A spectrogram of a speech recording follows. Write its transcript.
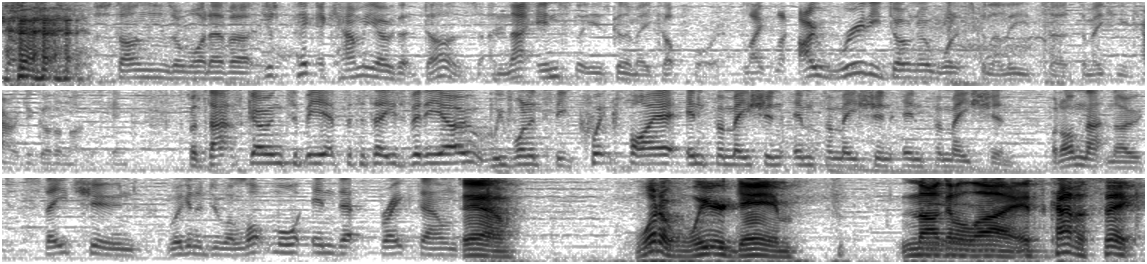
Like or stuns or whatever. Just pick a cameo that does, and that instantly is going to make up for it. Like, like I really don't know what it's going to lead to, to making a character good or not in this game. But that's going to be it for today's video. We wanted to be quick fire, information, information, information. But on that note, stay tuned. We're going to do a lot more in-depth breakdowns. Damn. What a weird game. Not gonna lie, it's kind of sick.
